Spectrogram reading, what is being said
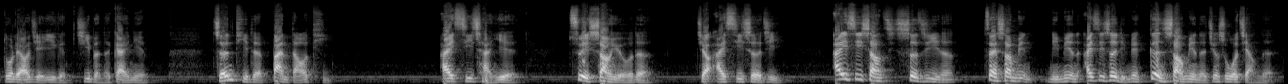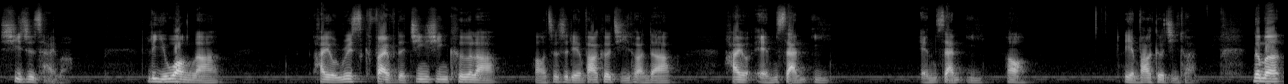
多了解一个基本的概念。整体的半导体 IC 产业最上游的叫 IC 设计，IC 上设计呢，在上面里面的 IC 设计里面更上面的就是我讲的矽智财嘛，力旺啦，还有 Risk Five 的金星科啦，啊、这是联发科集团的啊，还有 M 三一，M 三一啊，联发科集团，那么。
